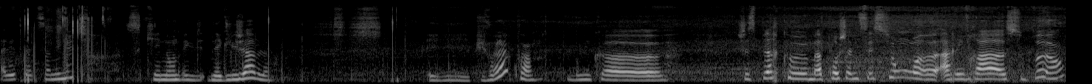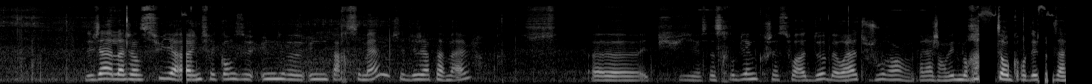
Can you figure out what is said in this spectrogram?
peut-être 5 minutes, ce qui est non négligeable. Et puis voilà quoi. Donc euh, j'espère que ma prochaine session euh, arrivera sous peu. Hein. Déjà là j'en suis à une fréquence de une, par semaine, c'est déjà pas mal. et puis ça serait bien que je sois à deux, ben voilà, toujours, hein. voilà, j'ai envie de me encore des choses à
